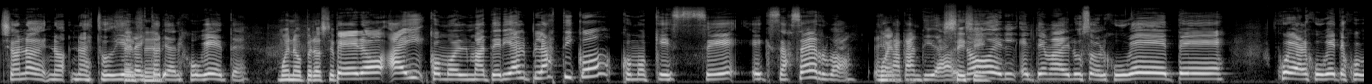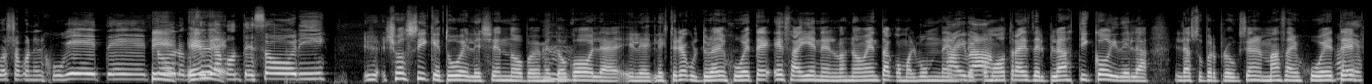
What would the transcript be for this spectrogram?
Yo no, no, no estudié Sí, la sí. historia del juguete. Bueno, pero se. Pero hay como el material plástico como que se exacerba en Bueno, la cantidad, sí, ¿no? sí. El, el tema del uso del juguete, juega el juguete, juego yo con el juguete, Sí, todo lo que sería de- Montessori. Yo sí que tuve leyendo, porque Mm. me tocó la, la- la historia cultural del juguete, es ahí en los 90 como el boom de, de como otra vez del plástico y de la, la superproducción en masa del juguete.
